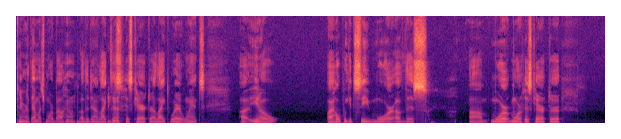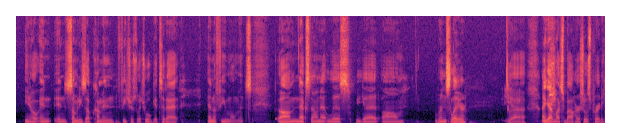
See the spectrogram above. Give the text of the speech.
didn't really that much more about him other than I liked his his character. I liked where it went. Uh, you know, I hope we could see more of this, um, more more of his character. You know, in in some of these upcoming features, which we'll get to that in a few moments. Um, next on that list, we got um, Renslayer. Yeah. Uh, I ain't got much about her. She was pretty.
